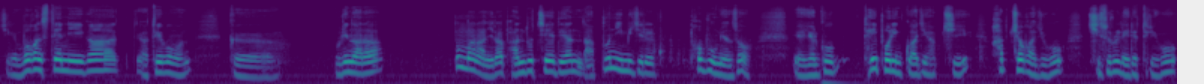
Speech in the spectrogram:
지금 모건 스탠리가 어떻게 보면 그 우리나라 뿐만 아니라 반도체에 대한 나쁜 이미지를 퍼부으면서 예, 결국 테이퍼링까지 합치 합쳐가지고 지수를 내려뜨리고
